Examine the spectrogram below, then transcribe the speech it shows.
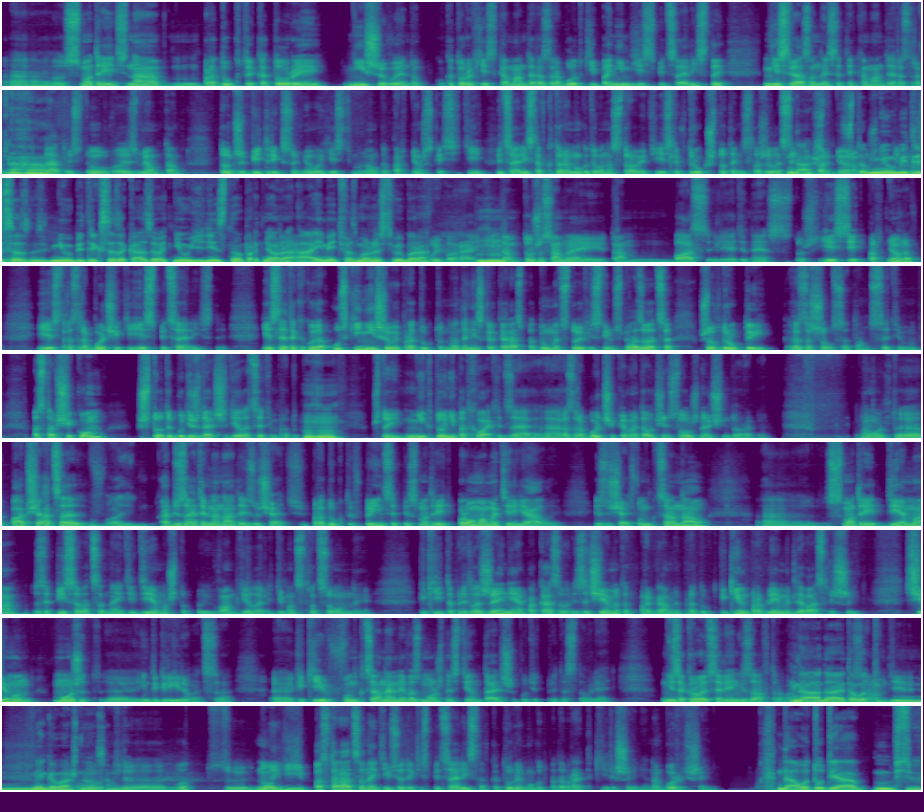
Э, Смотреть на продукты, которые нишевые, но у которых есть команда разработки, и по ним есть специалисты, не связанные с этой командой разработки. Ага. Да, то есть, ну, возьмем там тот же Bittrex, у него есть много партнерской сети специалистов, которые могут его настроить. Если вдруг что-то не сложилось с Да, этим партнером, чтобы не у, Битрикса, не у Битрикса заказывать, не у единственного партнера, Да. а иметь возможность выбора. выбора. Мгм. И там то же самое, там, БАС или 1С. Тоже есть сеть партнеров, есть разработчики, есть специалисты. Если это какой-то узкий нишевый продукт, то надо несколько раз подумать, стоит ли с ним связываться, что вдруг ты разошелся там с этим поставщиком, что ты будешь дальше делать с этим продуктом. Мгм. Что никто не подхватит за э, разработчиком, это очень сложно и очень дорого. Вот. э, Пообщаться в- обязательно надо изучать продукты, в принципе, смотреть промо-материалы, изучать функционал, смотреть демо, записываться на эти демо, чтобы вам делали демонстрационные какие-то предложения, показывали, зачем этот программный продукт, какие он проблемы для вас решит, с чем он может э, интегрироваться, э, какие функциональные возможности он дальше будет предоставлять. Не закроются ли они завтра? вообще, Да, да, это на вот деле. мега важно, на Вот, самом деле. э, вот, э, ну и постараться найти все-таки специалистов, которые могут подобрать такие решения, набор решений. Да, вот тут я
